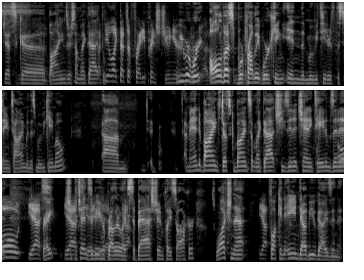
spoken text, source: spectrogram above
Jessica Bynes or something like that. I feel like that's a Freddie Prinze Jr. We were movie. work. I All of us were probably working in the movie theaters at the same time when this movie came out. Um, Amanda Bynes, Jessica Bynes, something like that. She's in it. Channing Tatum's in it. Oh yes, right? she pretends yeah, to be yeah, her yeah, brother, like yeah. Sebastian, play soccer. I was watching that. Yeah, Fucking A and W guys in it.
